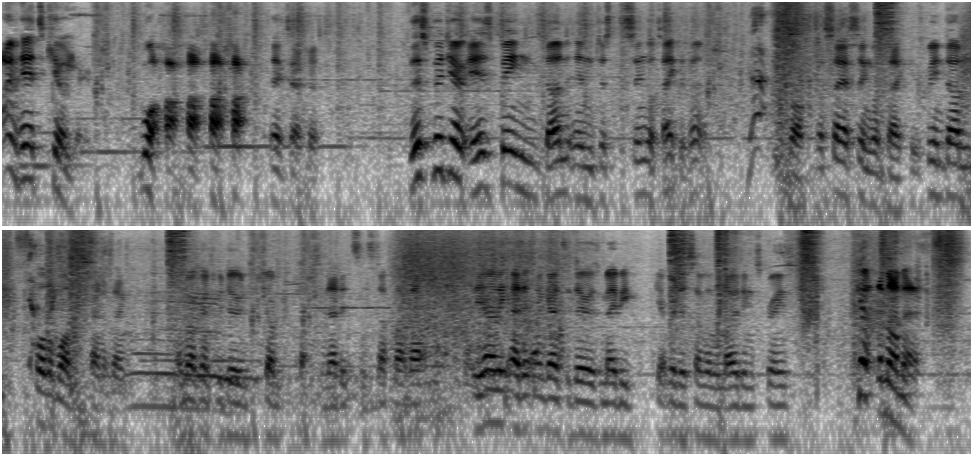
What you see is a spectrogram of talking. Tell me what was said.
I'm here to kill you. Wahahaha, etc. This video is being done in just a single take as well. Well, let's say a single take. It's been done all at once kind of thing. I'm not going to be doing jump cuts and edits and stuff like that. The only edit I'm going to do is maybe get rid of some of the loading screens. Cut the mammoth!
